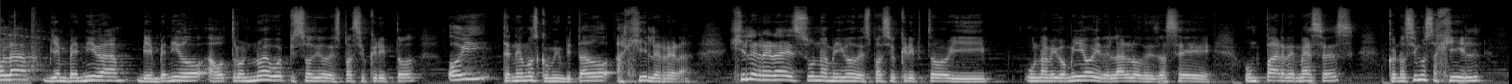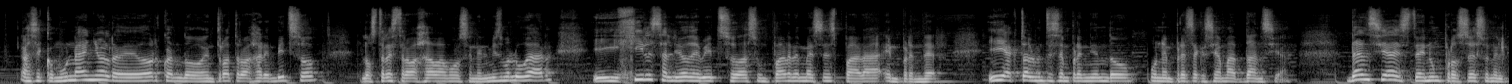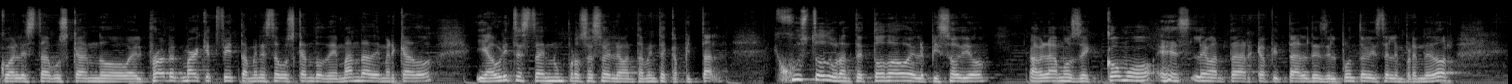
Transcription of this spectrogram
Hola, bienvenida, bienvenido a otro nuevo episodio de Espacio Cripto. Hoy tenemos como invitado a Gil Herrera. Gil Herrera es un amigo de Espacio Cripto y un amigo mío y de Lalo desde hace un par de meses. Conocimos a Gil hace como un año alrededor cuando entró a trabajar en Bitso. Los tres trabajábamos en el mismo lugar y Gil salió de Bitso hace un par de meses para emprender. Y actualmente está emprendiendo una empresa que se llama Dancia. Dancia está en un proceso en el cual está buscando el product market fit, también está buscando demanda de mercado y ahorita está en un proceso de levantamiento de capital. Justo durante todo el episodio hablamos de cómo es levantar capital desde el punto de vista del emprendedor.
